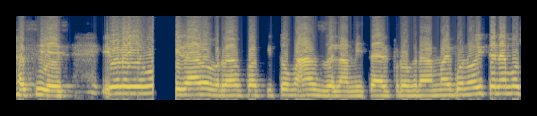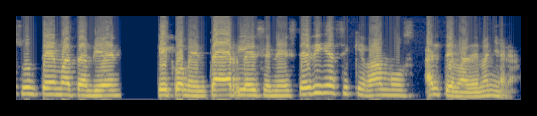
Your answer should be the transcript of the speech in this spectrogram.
Así es. Y bueno, ya hemos llegado, ¿verdad? Un poquito más de la mitad del programa. Y bueno, hoy tenemos un tema también que comentarles en este día, así que vamos al tema de mañana.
